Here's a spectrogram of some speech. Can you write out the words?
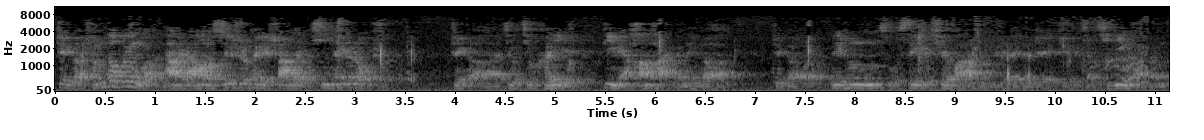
这个什么都不用管它，然后随时可以杀了有新鲜的肉吃，这个就就可以避免航海的那个这个维生素 C 的缺乏什么之类的，这这个脚气病啊等等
